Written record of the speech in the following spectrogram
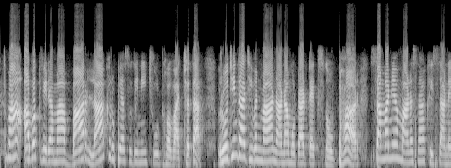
ભારતમાં આવકવેરામાં બાર લાખ રૂપિયા સુધીની છૂટ હોવા છતાં રોજિંદા જીવનમાં નાના મોટા ટેક્સનો ભાર સામાન્ય માણસના ખિસ્સાને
